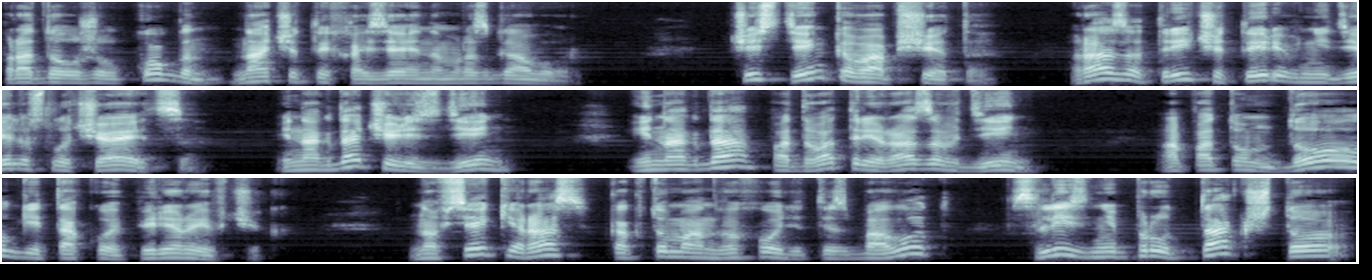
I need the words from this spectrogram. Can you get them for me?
продолжил Коган, начатый хозяином разговор. Частенько вообще-то, раза три-четыре в неделю случается, иногда через день, иногда по два-три раза в день, а потом долгий такой перерывчик. Но всякий раз, как туман выходит из болот, слизни прут так, что,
